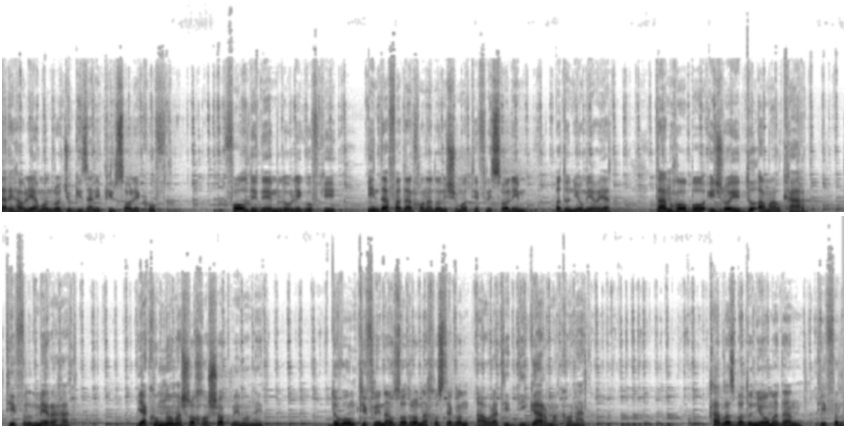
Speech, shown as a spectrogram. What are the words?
дари ҳавлиямонро ҷугизани пирсоле куфт. Фол дидем лӯлӣ гуфт ки ин дафъа дар хонадони шумо тифли солим ба дунё меояд. Танҳо бо иҷрои ду амалкард тифл мераҳад. Якум номашро хошок мемонед. Дуввум тифли навзодро нахуст ягон аврати дигар маконад. Қабл аз ба дунё омадан тифл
